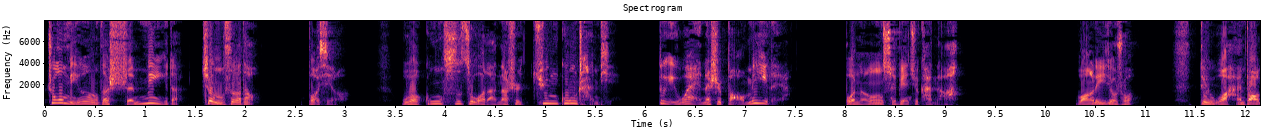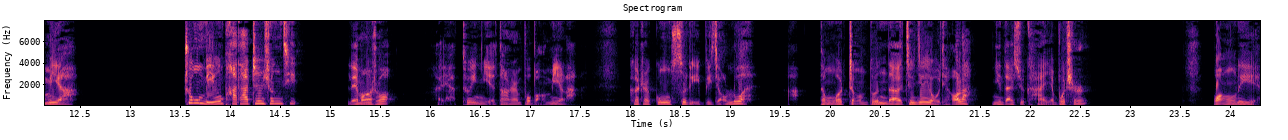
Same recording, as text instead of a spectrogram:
周明则神秘的正色道：“不行，我公司做的那是军工产品，对外那是保密的呀，不能随便去看的啊。”王丽就说：“对我还保密啊？”周明怕他真生气，连忙说：“哎呀，对你当然不保密了，可这公司里比较乱啊，等我整顿的井井有条了，你再去看也不迟。”王丽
